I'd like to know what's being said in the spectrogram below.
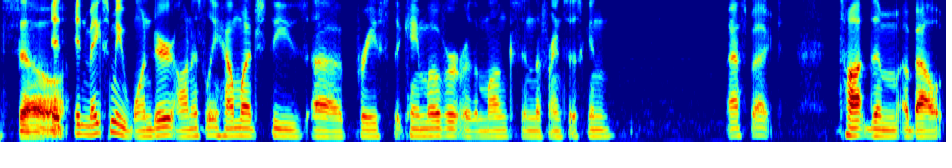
So It it makes me wonder honestly how much these uh priests that came over or the monks in the Franciscan aspect taught them about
